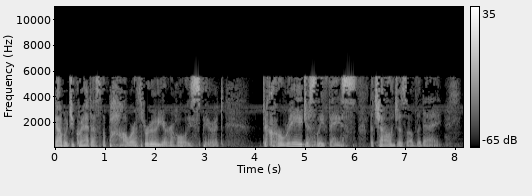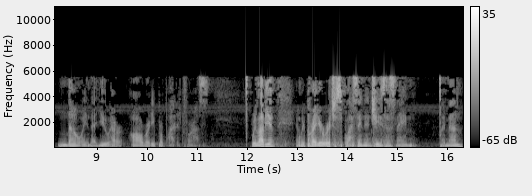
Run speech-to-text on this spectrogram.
God, would you grant us the power through your Holy Spirit to courageously face the challenges of the day, knowing that you have already provided for us. We love you, and we pray your richest blessing in Jesus' name. Amen.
